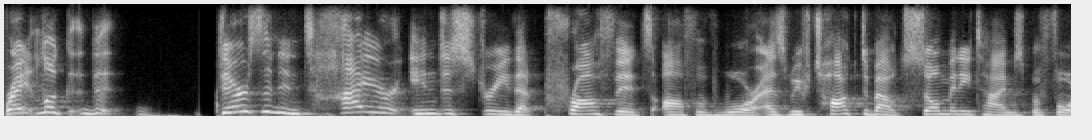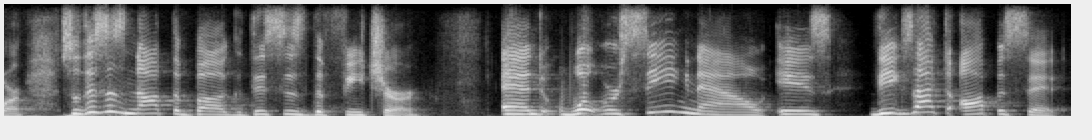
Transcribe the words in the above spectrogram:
right? Look, there's an entire industry that profits off of war, as we've talked about so many times before. So this is not the bug, this is the feature. And what we're seeing now is the exact opposite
